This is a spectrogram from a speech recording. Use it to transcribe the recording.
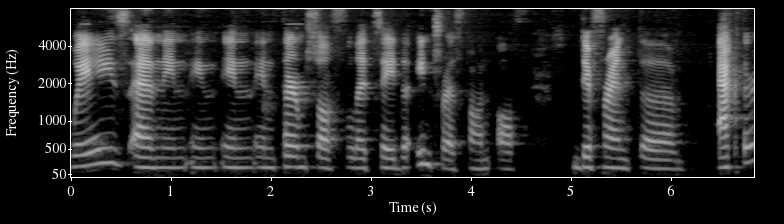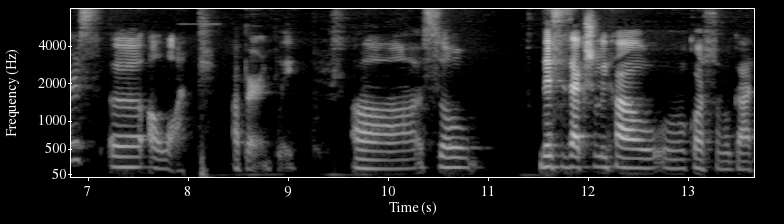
ways and in in in, in terms of let's say the interest on of different uh, actors, uh, a lot apparently. Uh, so this is actually how uh, Kosovo got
